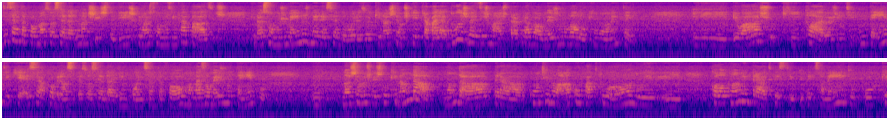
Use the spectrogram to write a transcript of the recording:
de certa forma, a sociedade machista diz que nós somos incapazes, que nós somos menos merecedoras, ou que nós temos que trabalhar duas vezes mais para provar o mesmo valor que um homem tem. E eu acho que, claro, a gente entende que essa é a cobrança que a sociedade impõe de certa forma, mas ao mesmo tempo nós temos visto que não dá. Não dá para continuar compactuando e, e colocando em prática esse tipo de pensamento, porque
